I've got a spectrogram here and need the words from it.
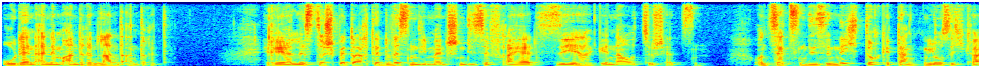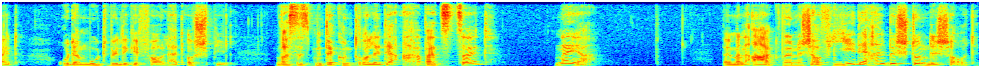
oder in einem anderen Land antritt. Realistisch betrachtet wissen die Menschen diese Freiheit sehr genau zu schätzen und setzen diese nicht durch Gedankenlosigkeit oder mutwillige Faulheit aufs Spiel. Was ist mit der Kontrolle der Arbeitszeit? Naja, wenn man argwöhnisch auf jede halbe Stunde schaute,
